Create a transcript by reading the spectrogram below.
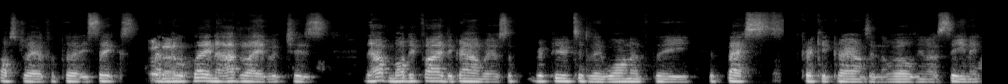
Australia for 36, and they were playing at Adelaide, which is they have modified the ground, but it's reputedly one of the, the best cricket grounds in the world. You know, scenic.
